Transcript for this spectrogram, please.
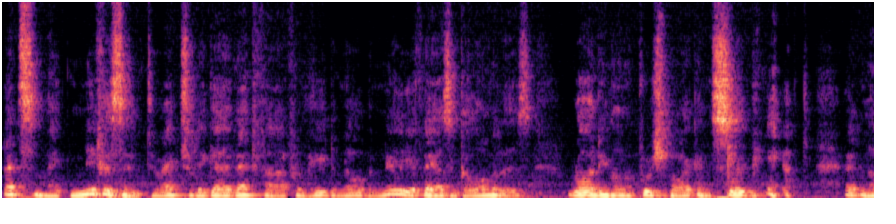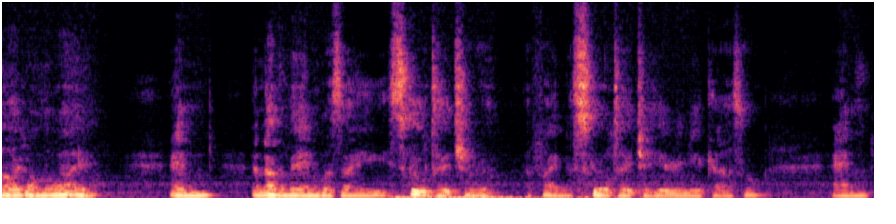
that's magnificent to actually go that far from here to Melbourne, nearly a thousand kilometres, riding on a push bike and sleeping out at night on the way. And another man was a school teacher, a famous school teacher here in Newcastle, and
